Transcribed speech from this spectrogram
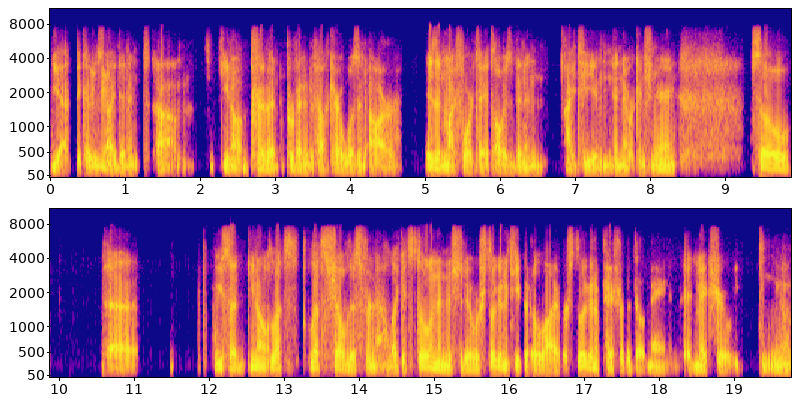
yet because mm-hmm. I didn't, um, you know, prevent preventative healthcare wasn't our isn't my forte. It's always been in IT and, and network engineering. So uh, we said, you know, let's let's shelve this for now. Like it's still an initiative. We're still going to keep it alive. We're still going to pay for the domain and, and make sure we, you know,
